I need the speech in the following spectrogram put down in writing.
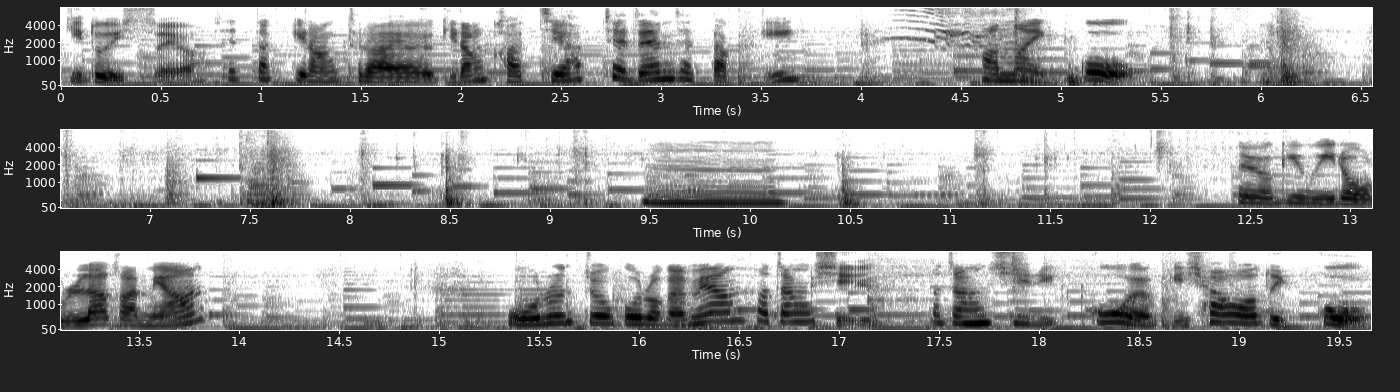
기도 있어요. 세탁기랑 드라이어기랑 같이 합체된 세탁기 하나 있고 음 여기 위로 올라가면 오른쪽으로 가면 화장실 화장실 있고 여기 샤워도 있고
